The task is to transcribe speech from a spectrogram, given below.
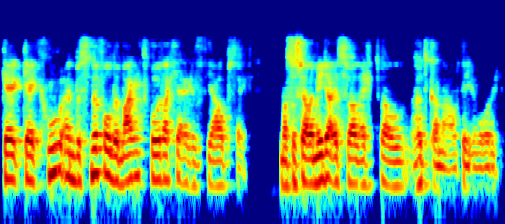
kijk, kijk goed en besnuffel de markt voordat je ergens ja op zegt. Maar sociale media is wel echt wel het kanaal tegenwoordig.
